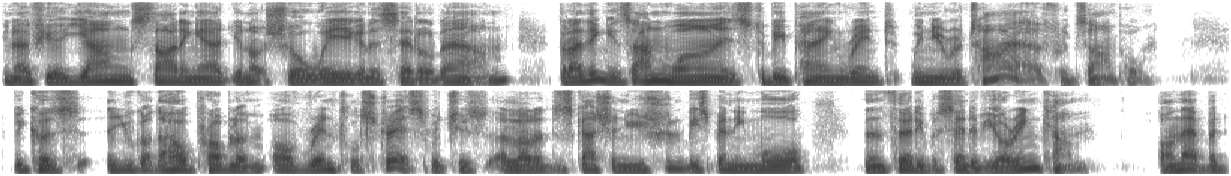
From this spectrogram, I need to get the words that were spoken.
You know, if you're young starting out, you're not sure where you're going to settle down. But I think it's unwise to be paying rent when you retire, for example, because you've got the whole problem of rental stress, which is a lot of discussion. You shouldn't be spending more than 30% of your income on that. But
